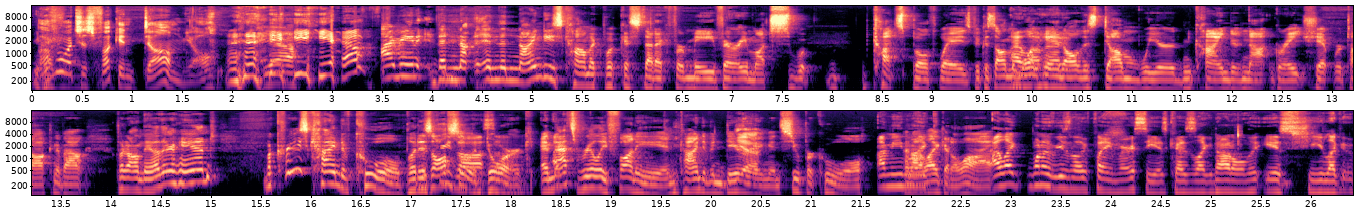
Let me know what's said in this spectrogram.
Overwatch is fucking dumb, y'all. yeah. yeah, I mean, the in the '90s comic book aesthetic for me very much sw- cuts both ways because on the I one hand, it. all this dumb, weird, and kind of not great shit we're talking about, but on the other hand, McCree's kind of cool, but is McCree's also a dork, and that's really funny and kind of endearing and super cool. I mean, and I like- like it a lot. I like one of the reasons I like playing Mercy is because like not only is she like a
